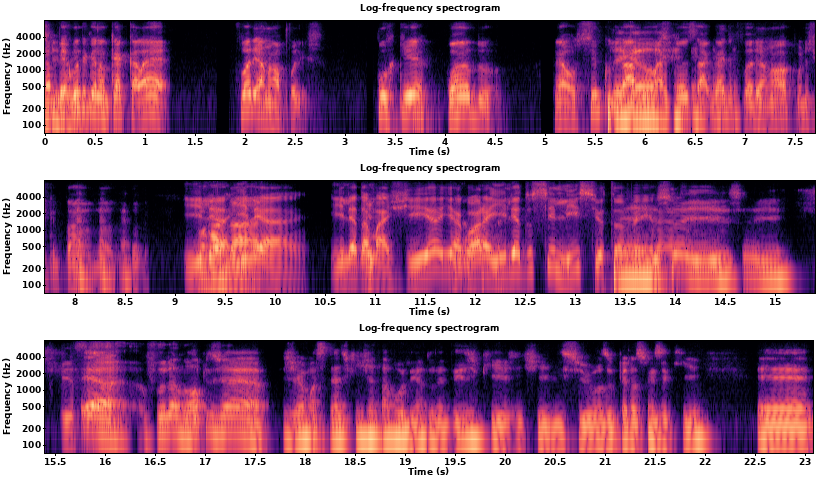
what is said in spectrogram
a pergunta que não quer calar é Florianópolis. Por que, quando né, o 5W mais 2H de Florianópolis que estão no, no, ilha, no ilha, ilha da Magia e agora Ilha do Silício também, é, isso né? aí, isso aí. Isso. É, Florianópolis já, já é uma cidade que a gente já estava olhando, né, desde que a gente iniciou as operações aqui. É,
